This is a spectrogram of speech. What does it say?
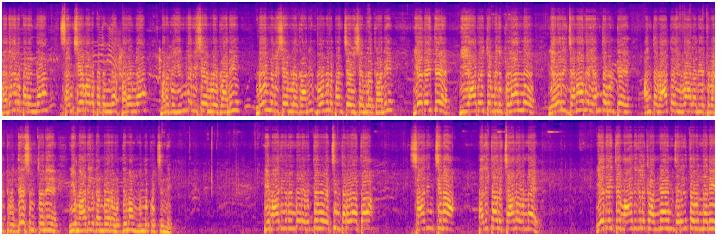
పదాల పరంగా సంక్షేమాల పరంగా పరంగా మనకు ఇండ్ల విషయంలో కానీ లోన్ల విషయంలో కానీ భూములు పంచే విషయంలో కానీ ఏదైతే ఈ యాభై తొమ్మిది కులాల్లో ఎవరి జనాభా ఎంత ఉంటే అంత వాటా ఇవ్వాలనేటువంటి ఉద్దేశంతోనే ఈ మాదిగ దండోర ఉద్యమం ముందుకొచ్చింది. ఈ మాదిగ దండోర ఉద్యమం వచ్చిన తర్వాత సాధించిన ఫలితాలు చాలా ఉన్నాయి. ఏదైతే మాదిగలకు అన్యాయం జరుగుతూ ఉందని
